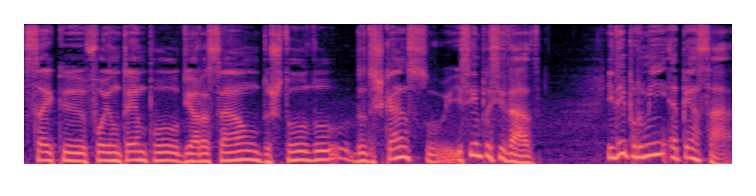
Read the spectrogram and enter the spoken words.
Sei que foi um tempo de oração, de estudo, de descanso e simplicidade. E dei por mim a pensar:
